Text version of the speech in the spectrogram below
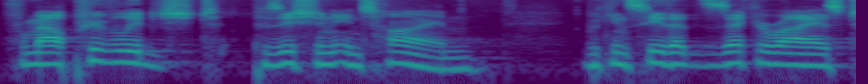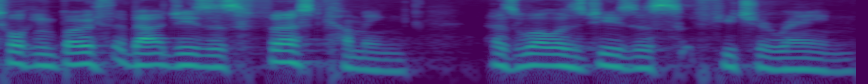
From our privileged position in time, we can see that Zechariah is talking both about Jesus' first coming as well as Jesus' future reign.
